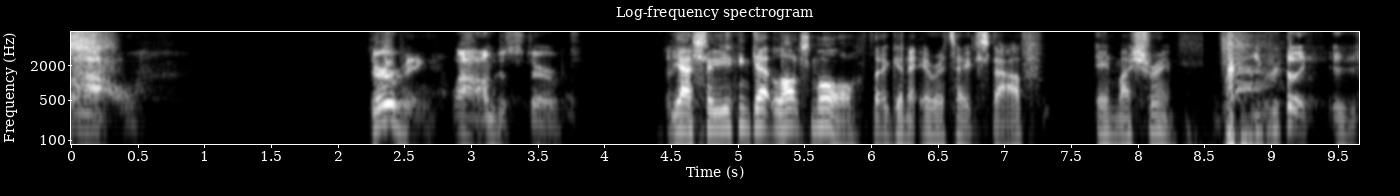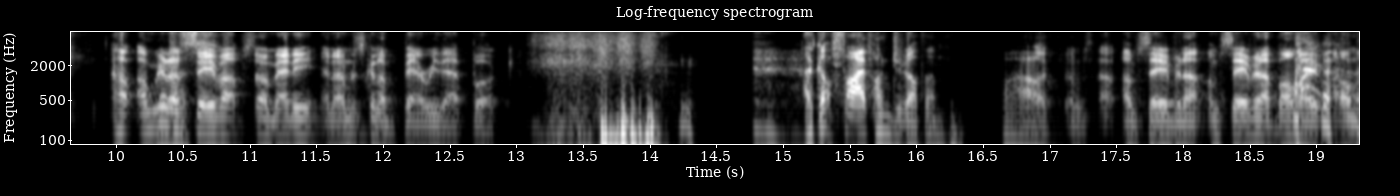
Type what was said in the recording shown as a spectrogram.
wow. Disturbing. Wow, I'm disturbed. Yeah, so you can get lots more that are going to irritate Stav in my stream. You really. I- I'm gonna Yes. save up so many, and I'm just gonna bury that book. I've got 500 of them. Wow. I'm, I'm saving up. I'm saving up all my all,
